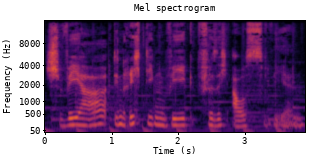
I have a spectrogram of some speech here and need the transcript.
schwer, den richtigen Weg für sich auszuwählen.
